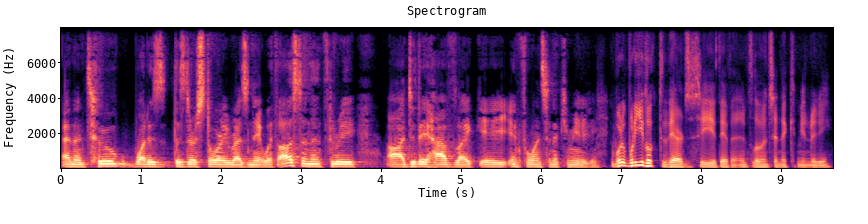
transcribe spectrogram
And then two, what is, does their story resonate with us? And then three, uh, do they have like a influence in the community? What, what do you look to there to see if they have an influence in the community?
